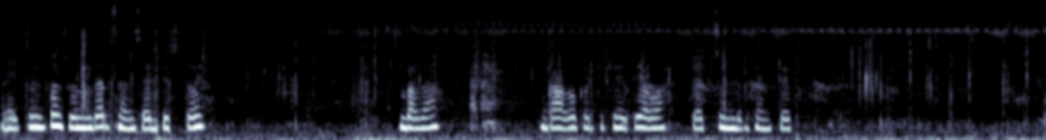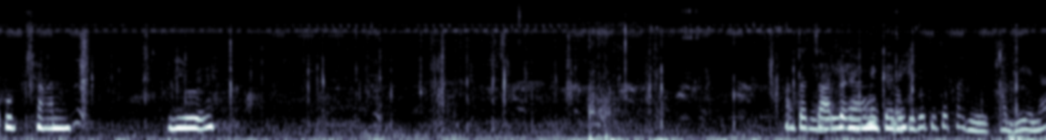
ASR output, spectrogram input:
आणि इथून पण सुंदर सनसेट दिसतोय. बघा गावाकडची खेळती हवा त्यात सुंदर सनसेट खूप छान व्ह्यू आहे. आता चाललोय आम्ही घरी. तिथे खाली आहे ना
